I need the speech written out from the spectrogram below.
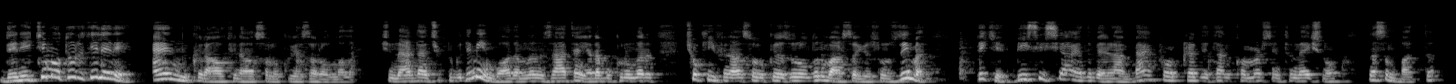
Denetim otoriteleri en kral finansal okuryazar olmalı. Şimdi nereden çıktı bu demeyin bu adamların zaten ya da bu kurumların çok iyi finansal okuryazar olduğunu varsayıyorsunuz değil mi? Peki BCCI adı verilen Bank for Credit and Commerce International nasıl battı?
